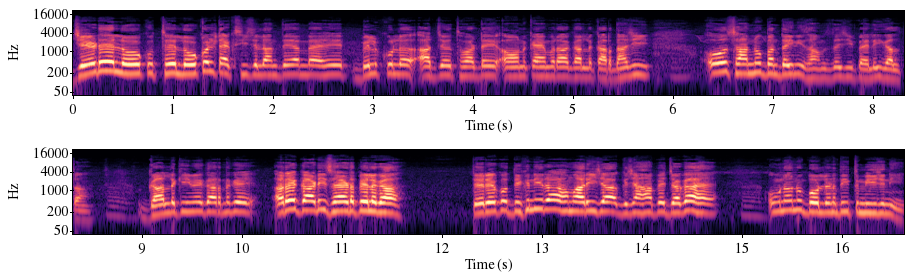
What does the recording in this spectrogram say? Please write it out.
ਜਿਹੜੇ ਲੋਕ ਉੱਥੇ ਲੋਕਲ ਟੈਕਸੀ ਚਲਾਉਂਦੇ ਆ, ਮੈਂ ਇਹ ਬਿਲਕੁਲ ਅੱਜ ਤੁਹਾਡੇ ਔਨ ਕੈਮਰਾ ਗੱਲ ਕਰਦਾ ਜੀ। ਉਹ ਸਾਨੂੰ ਬੰਦਾ ਹੀ ਨਹੀਂ ਸਮਝਦੇ ਜੀ, ਪਹਿਲੀ ਗੱਲ ਤਾਂ। ਗੱਲ ਕਿਵੇਂ ਕਰਨਗੇ? ਅਰੇ ਗਾੜੀ ਸਾਈਡ 'ਤੇ ਲਗਾ। ਤੇਰੇ ਕੋ ਦਿਖ ਨਹੀਂ ਰਹਾ ਹਮਾਰੀ ਜਹਾਂ पे ਜਗ੍ਹਾ ਹੈ। ਉਹਨਾਂ ਨੂੰ ਬੋਲਣ ਦੀ ਤਮੀਜ਼ ਨਹੀਂ।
